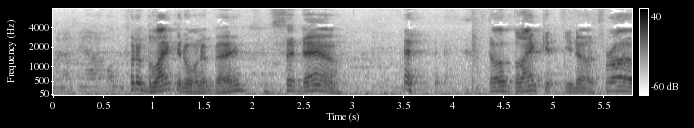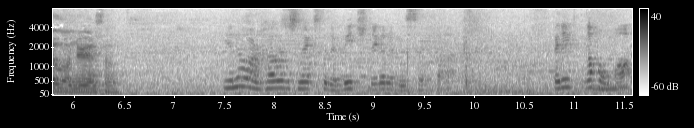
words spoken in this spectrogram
Hanap niya ako. Put a blanket on it, babe. Sit down. Throw a blanket, you know, a throw on there or something. You know our house is next to the beach. They're gonna be so fat. Pwede ka ba?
